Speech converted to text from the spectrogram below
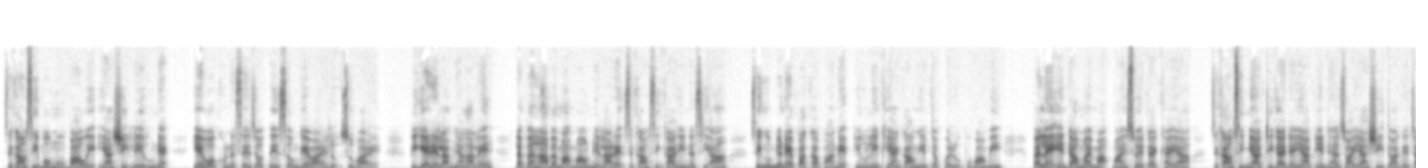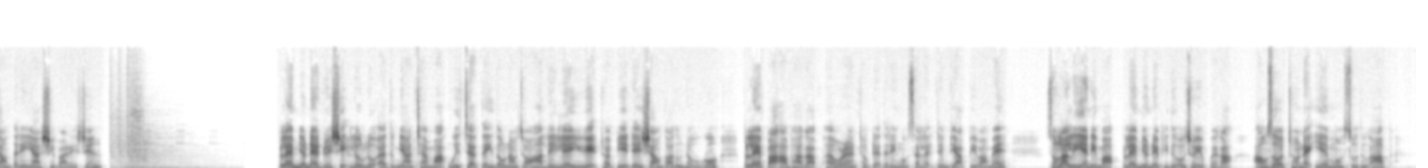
စစ်ကောင်စီဗိုလ်မှူးပါဝင်ရရှိလေးဦးနဲ့ရဲဘော်80ကျော်သေဆုံးခဲ့ပါတယ်လို့ဆိုပါတယ်။ပြီးခဲ့တဲ့လများကလည်းလက်ပံလာဘက်မှမောင်းနှင်လာတဲ့စစ်ကောင်စီကားကြီးနှစ်စီးအားစင်ကူးမြို့နယ်ပကဖားနဲ့ပြူးလင်ခရိုင်ကောင်းကင်တပ်ဖွဲ့တို့ပူးပေါင်းပြီးပတ်လည်အင်တောင်မိုင်းမှမိုင်းဆွဲတိုက်ခတ်ရာ စစ်ကောင်စီများထိခိုက်ဒဏ်ရာပြင်းထန်စွာရရှိသွားခဲ့ကြောင်းသတင်းရရှိပါတယ်ရှင်။ပလဲမြို့နယ်တွင်ရှိလှုပ်လို့အပ်သူများထံမှငွေကျပ်3000ကျော်အားလိမ်လည်ယူ၍ထွက်ပြေးတိမ်းရှောင်သွားသူနှစ်ဦးကိုပလဲပါအဖကဖန်ဝရန်ထုတ်တဲ့သတင်းကိုဆက်လက်တင်ပြပေးပါမယ်။ဇွန်လ၄ရက်နေ့မှာပလဲမြို့နယ်ပြည်သူ့အုပ်ချုပ်ရေးအဖွဲ့ကအောင်စောထွန်းနဲ့ရဲမွန်ဆိုသူအား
